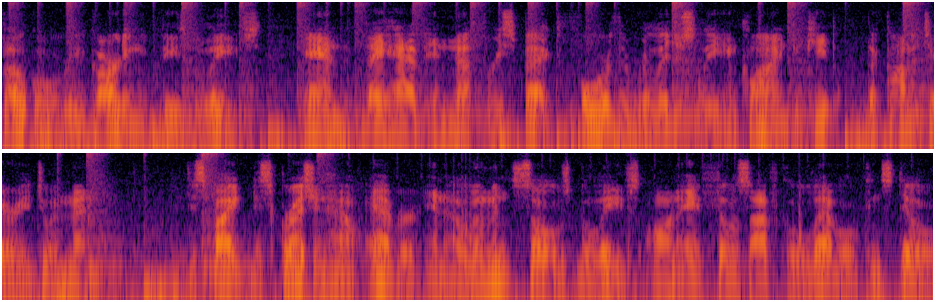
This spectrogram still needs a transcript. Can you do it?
vocal regarding these beliefs, and they have enough respect for the religiously inclined to keep the commentary to a minimum. Despite discretion, however, an illumined soul's beliefs on a philosophical level can still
